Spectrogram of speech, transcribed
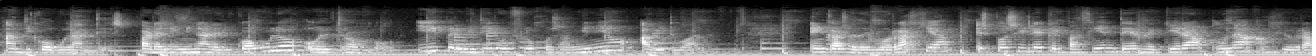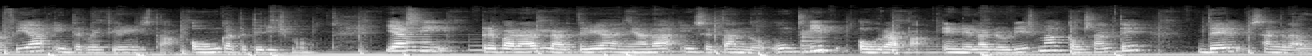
anticoagulantes para eliminar el coágulo o el trombo y permitir un flujo sanguíneo habitual. En caso de hemorragia, es posible que el paciente requiera una angiografía intervencionista o un cateterismo, y así reparar la arteria dañada insertando un clip o grapa en el aneurisma causante del sangrado.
